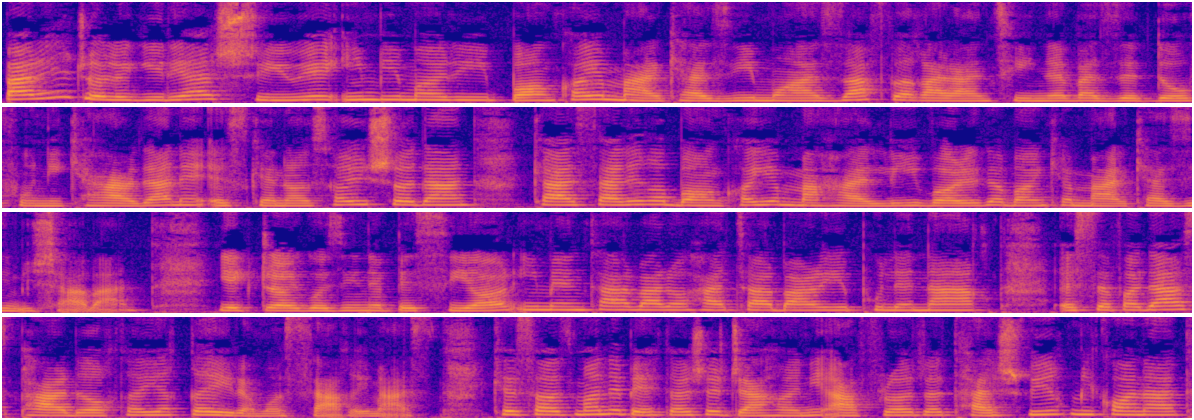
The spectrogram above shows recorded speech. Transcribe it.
برای جلوگیری از شیوع این بیماری بانک های مرکزی موظف به قرنطینه و ضد عفونی کردن اسکناس هایی شدند که از طریق بانک های محلی وارد بانک مرکزی می شوند. یک جایگزین بسیار ایمنتر و راحتتر برای پول نقد استفاده از پرداخت های غیر مستقیم است که سازمان بهداشت جهانی افراد را تشویق می کند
